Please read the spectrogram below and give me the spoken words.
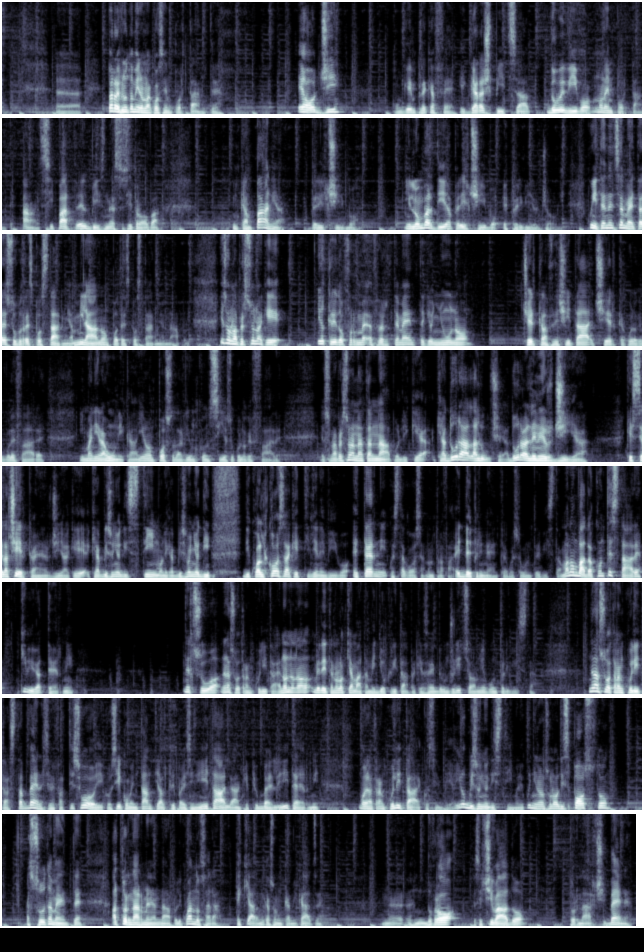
Eh, però è venuto meno una cosa importante. E oggi, con Gameplay Café e Garage Pizza, dove vivo non è importante. Anzi, parte del business si trova in Campania per il cibo, in Lombardia per il cibo e per i videogiochi. Quindi tendenzialmente adesso potrei spostarmi a Milano, potrei spostarmi a Napoli. Io sono una persona che io credo forme- fortemente che ognuno cerca la felicità cerca quello che vuole fare in maniera unica. Io non posso darvi un consiglio su quello che fare. Io sono una persona nata a Napoli che, che adora la luce, adora l'energia, che se la cerca l'energia, che, che ha bisogno di stimoli, che ha bisogno di, di, qualcosa che ti tiene vivo. E Terni questa cosa non te la fa. È deprimente da questo punto di vista. Ma non vado a contestare chi vive a Terni nel suo, nella sua tranquillità. E non, non, vedete, non l'ho chiamata mediocrità perché sarebbe un giudizio dal mio punto di vista. Nella sua tranquillità sta bene, si fa i fatti suoi, così come in tanti altri paesini d'Italia, anche più belli di Terni, vuole la tranquillità e così via. Io ho bisogno di stimoli, quindi non sono disposto assolutamente a tornarmene a Napoli. Quando sarà? È chiaro, mica sono un kamikaze. Eh, dovrò, se ci vado, tornarci bene.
